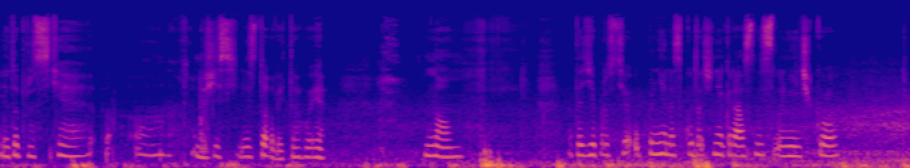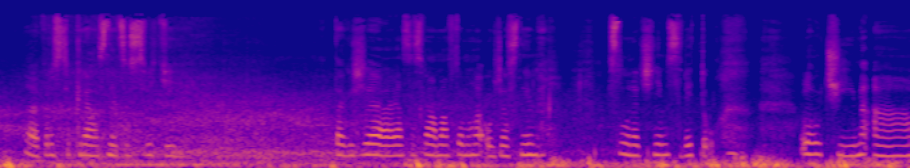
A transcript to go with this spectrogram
je to prostě, naštěstí mě z toho vytahuje. No, a teď je prostě úplně neskutečně krásný sluníčko, je prostě krásně, co svítí. Takže já se s váma v tomhle úžasným slunečním svitu loučím a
